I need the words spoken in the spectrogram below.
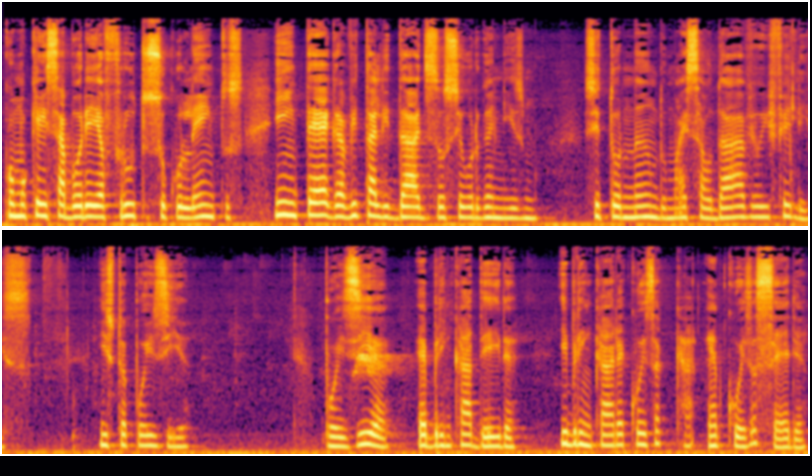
Como quem saboreia frutos suculentos e integra vitalidades ao seu organismo, se tornando mais saudável e feliz. Isto é poesia. Poesia é brincadeira e brincar é coisa, é coisa séria.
